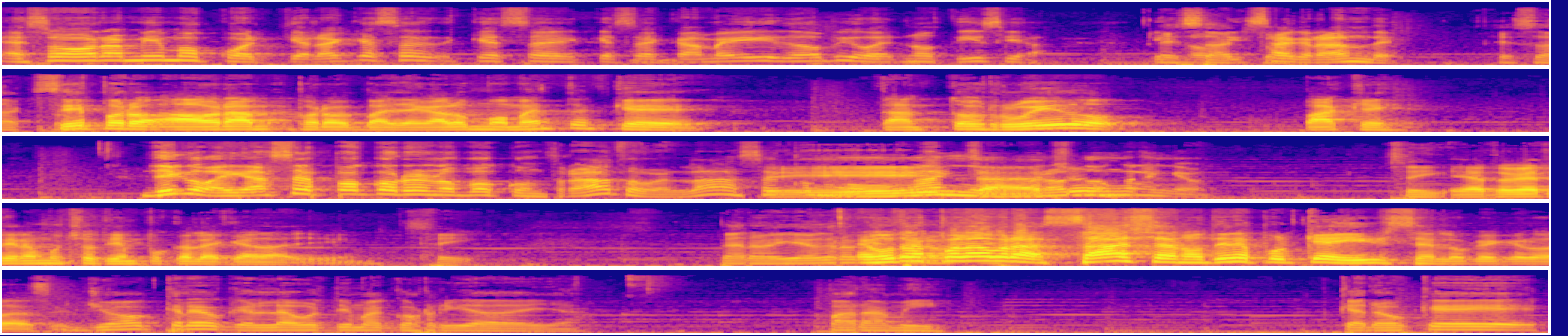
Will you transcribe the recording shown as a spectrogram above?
eso ahora mismo cualquiera que se, que se, que se cambie AEW es noticia. Es noticia grande. Exacto. Sí, pero ahora pero va a llegar un momento en que tanto ruido, ¿para qué? Digo, ella hace poco renovó contrato, ¿verdad? Hace como un año, menos de un año. Sí. Ella todavía tiene mucho tiempo que le queda allí. Sí. Pero yo creo en otras palabras, Sasha no tiene por qué irse, es lo que quiero decir. Yo creo que es la última corrida de ella. Para mí. Creo que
